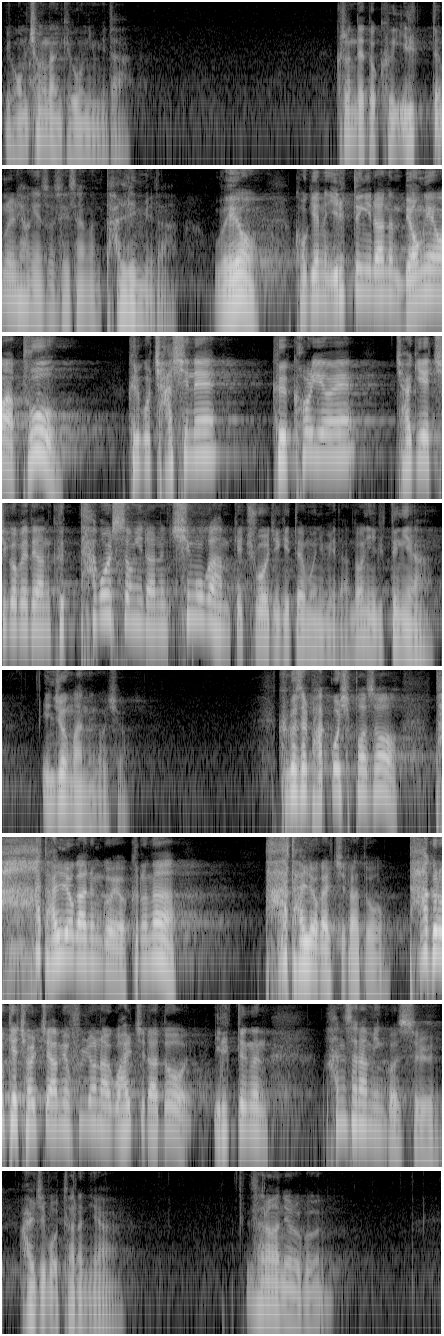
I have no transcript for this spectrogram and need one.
이거 엄청난 교훈입니다. 그런데도 그 1등을 향해서 세상은 달립니다. 왜요? 거기에는 1등이라는 명예와 부 그리고 자신의 그 커리어에 자기의 직업에 대한 그 탁월성이라는 칭호가 함께 주어지기 때문입니다. 넌 1등이야. 인정받는 거죠. 그것을 받고 싶어서 다 달려가는 거예요. 그러나 다 달려갈지라도 다 그렇게 절제하며 훈련하고 할지라도 1등은 한 사람인 것을 알지 못하느냐. 사랑하는 여러분,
